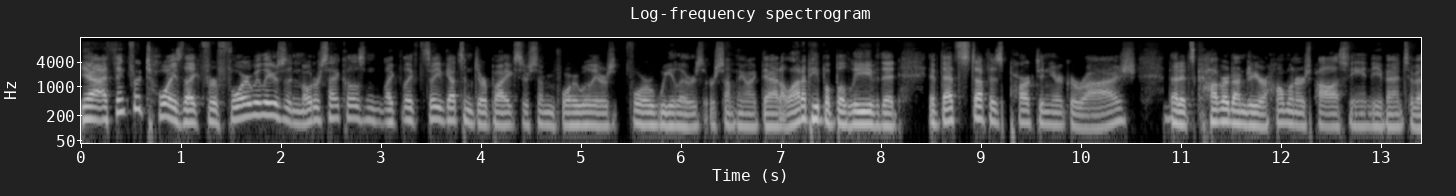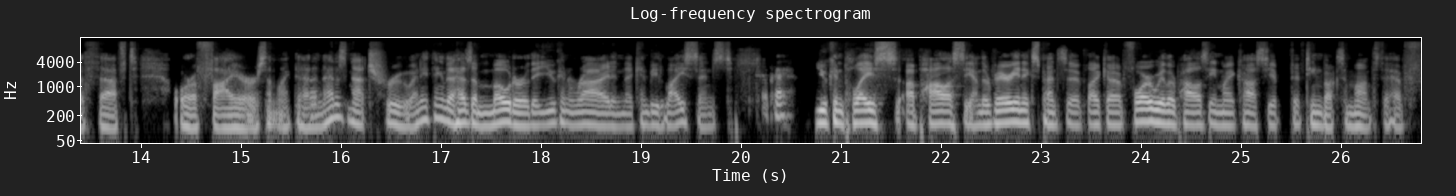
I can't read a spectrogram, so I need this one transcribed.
yeah, I think for toys, like for four wheelers and motorcycles, and like like say you've got some dirt bikes or some four wheelers, four wheelers or something like that. A lot of people believe that if that stuff is parked in your garage, that it's covered under your homeowner's policy in the event of a theft or a fire or something like that. And that is not true. Anything that has a motor that you can ride and that can be licensed okay you can place a policy and they're very inexpensive like a four-wheeler policy might cost you 15 bucks a month to have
